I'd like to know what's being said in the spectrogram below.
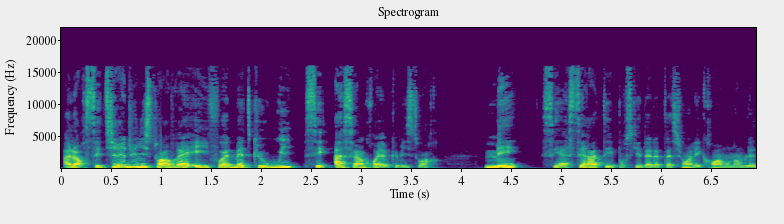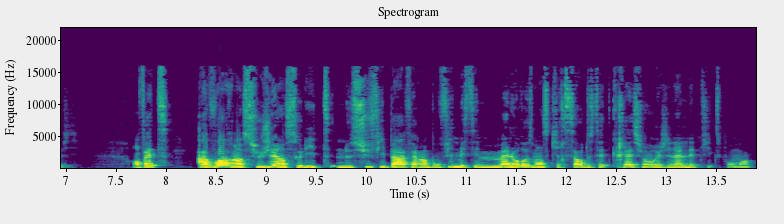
Alors, c'est tiré d'une histoire vraie et il faut admettre que oui, c'est assez incroyable comme histoire. Mais c'est assez raté pour ce qui est d'adaptation à l'écran, à mon humble avis. En fait, avoir un sujet insolite ne suffit pas à faire un bon film et c'est malheureusement ce qui ressort de cette création originale Netflix pour moi.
